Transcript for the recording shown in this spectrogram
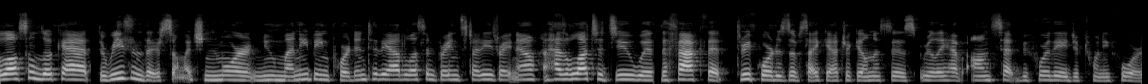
We'll also look at the reason there's so much more new money being poured into the adolescent brain studies right now. It has a lot to do with the fact that three quarters of psychiatric illnesses really have onset before the age of 24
